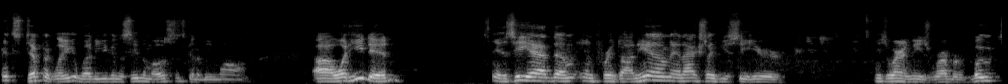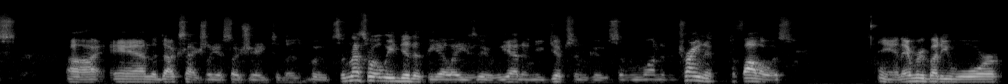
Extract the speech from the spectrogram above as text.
it's typically whether you're going to see the most, it's going to be mom. Uh, what he did is he had them imprint on him, and actually, if you see here, he's wearing these rubber boots, uh, and the ducks actually associate to those boots. And that's what we did at the LA Zoo. We had an Egyptian goose, and we wanted to train it to follow us. And everybody wore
